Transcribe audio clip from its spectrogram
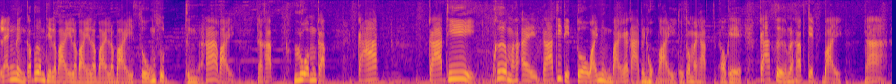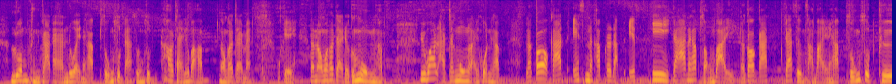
แรงหนึ่งก็เพิ่มทีละใบละใบละใบละใบสูงสุดถึง 5 ใบนะครับรวมกับการ์ด การ์ดที่เพิ่มมาไอ้การ์ดที่ติดตัวไว้1ใบก็กลายเป็น6ใบถูกต้องไหมครับโอเคการ์ดเสริมนะครับ7ใบอ่ารวมถึงการ์ดอันนั้นด้วยนะครับสูงสุดนะสูงสุดเข้าใจหรือเปล่าครับน้องเข้าใจไหมโอเคถ้าน้องไม่เข้าใจเดี๋ยวก็งงครับพี่ว่าอาจจะงงหลายคนครับแล้วก็การ์ด S นะครับระดับ S อีการ์ดนะครับ2ใบแล้วก็การ์ดการ์ดเสริม3ใบนะครับสูงสุดคือ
